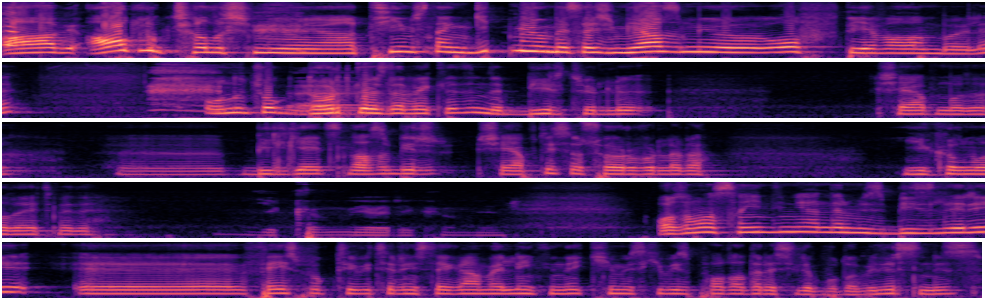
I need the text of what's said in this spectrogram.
Abi Outlook çalışmıyor ya. Teams'ten gitmiyor mesajım yazmıyor of diye falan böyle. Onu çok dört gözle bekledim de bir türlü şey yapmadı. Ee, Bill Gates nasıl bir şey yaptıysa serverlara yıkılmadı etmedi. yıkılmıyor, yıkılmıyor. O zaman sayın dinleyenlerimiz bizleri e, Facebook, Twitter, Instagram ve LinkedIn'de kimiz ki biz pod adresiyle bulabilirsiniz.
